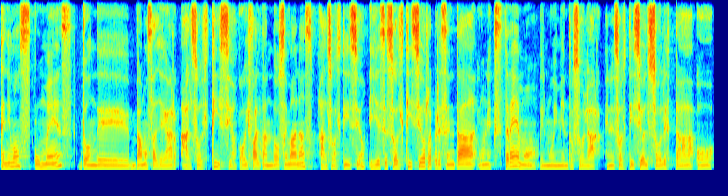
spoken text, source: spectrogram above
tenemos un mes donde vamos a llegar al solsticio. Hoy faltan dos semanas al solsticio y ese solsticio representa un extremo del movimiento solar. En el solsticio el sol está o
